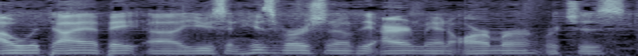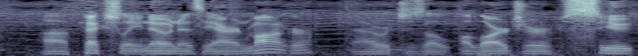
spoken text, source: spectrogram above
Obadiah ba- uh, using his version of the Iron Man armor, which is uh, affectionately known as the Ironmonger, uh, which is a, a larger suit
